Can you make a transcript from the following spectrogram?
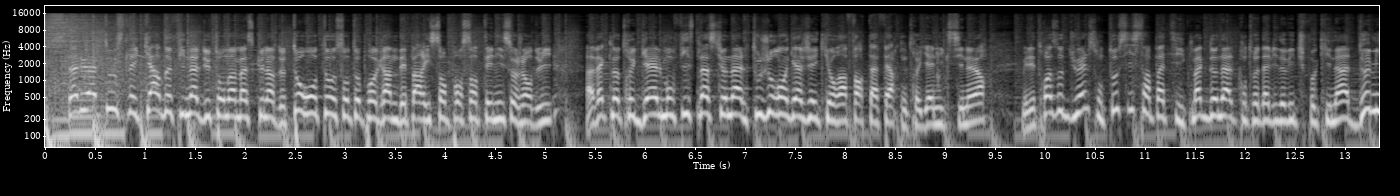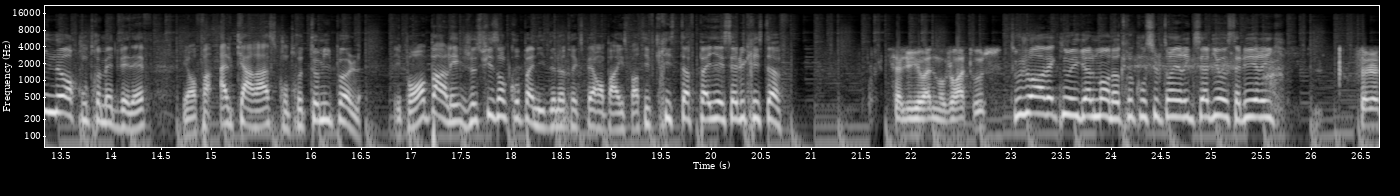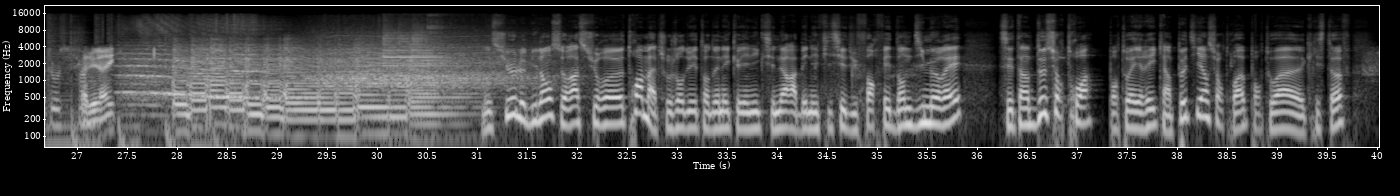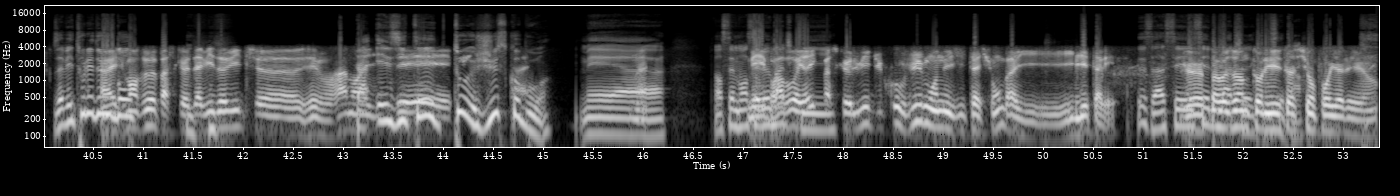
Salut à tous, les quarts de finale du tournoi masculin de Toronto sont au programme des paris 100% tennis aujourd'hui. Avec notre Gaël, mon fils national, toujours engagé, qui aura fort à faire contre Yannick Sinner. Mais les trois autres duels sont aussi sympathiques. McDonald contre Davidovic Fokina, Dominor contre Medvedev et enfin Alcaraz contre Tommy Paul. Et pour en parler, je suis en compagnie de notre expert en paris sportif Christophe Paillet. Salut Christophe. Salut Johan, bonjour à tous. Toujours avec nous également notre consultant Eric Salio. Salut Eric. Salut à tous. Salut Eric. Messieurs, le bilan sera sur euh, trois matchs aujourd'hui, étant donné que Yannick Sinner a bénéficié du forfait d'Andy Murray. C'est un 2 sur 3 pour toi, Eric, un petit 1 sur 3 pour toi, euh, Christophe. Vous avez tous les deux Ah, eu je bon. m'en veux parce que Davidovic, euh, j'ai vraiment T'as hésité tout jusqu'au Ouais. bout. hein. Mais euh, forcément, c'est Mais le bravo match Eric qui- parce que lui, du coup, vu mon hésitation, bah, il, il y est allé. C'est ça, c'est. J'avais c'est pas le besoin match de ton hésitation pour y aller. hein.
